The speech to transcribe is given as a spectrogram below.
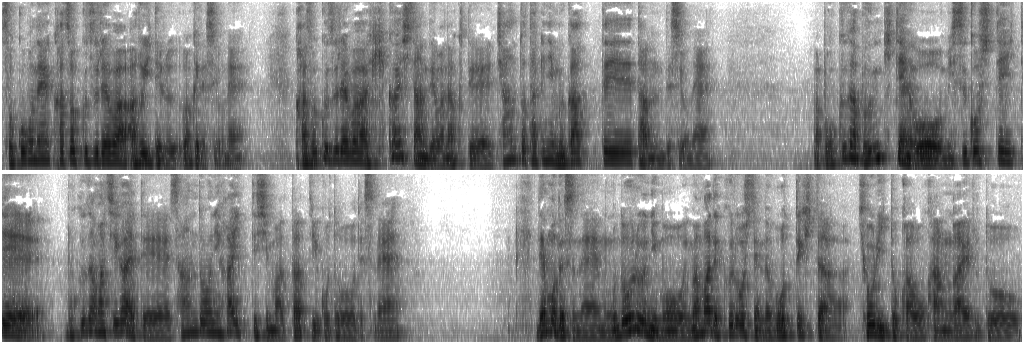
そこをね、家族連れは歩いてるわけですよね。家族連れは引き返したんではなくて、ちゃんと滝に向かってたんですよね。まあ、僕が分岐点を見過ごしていて、僕が間違えて参道に入ってしまったっていうことですね。でもですね、戻るにも今まで苦労して登ってきた距離とかを考えると、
